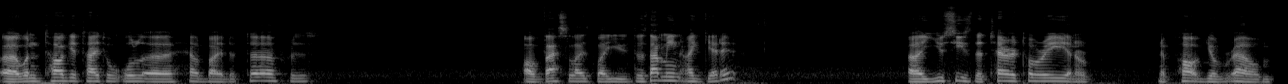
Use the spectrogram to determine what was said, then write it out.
uh, when the target title all uh, held by the turf are vassalized by you, does that mean I get it? Uh, you seize the territory and a, a part of your realm.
